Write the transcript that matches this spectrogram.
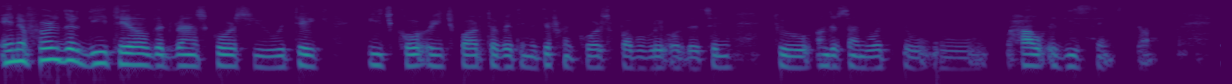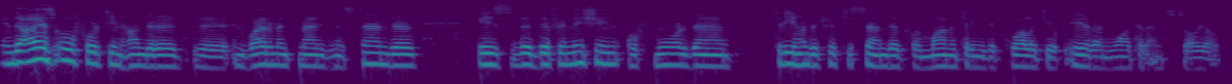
In a further detailed advanced course, you would take each each part of it in a different course, probably or the same, to understand what how these things done. In the ISO 1400, the environment management standard is the definition of more than 350 standard for monitoring the quality of air and water and soil.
